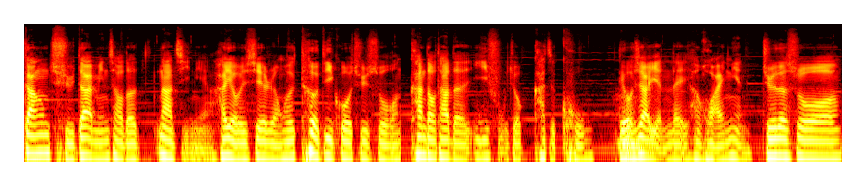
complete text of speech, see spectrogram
刚取代明朝的那几年，还有一些人会特地过去说，看到他的衣服就开始哭。流下眼泪，很怀念，觉得说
